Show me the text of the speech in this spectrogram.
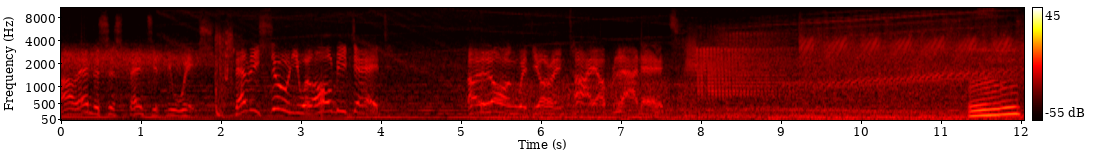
I'll end the suspense if you wish. Very soon you will all be dead. Along with your entire planet. hmm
